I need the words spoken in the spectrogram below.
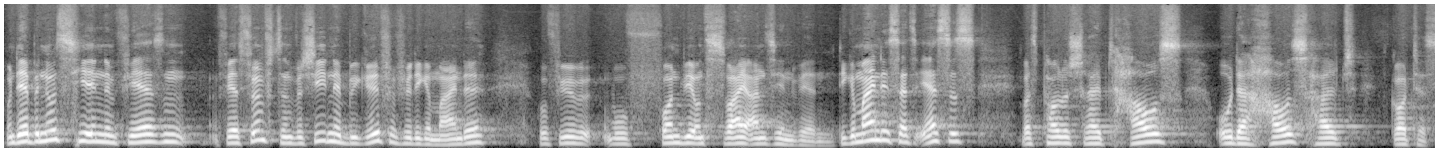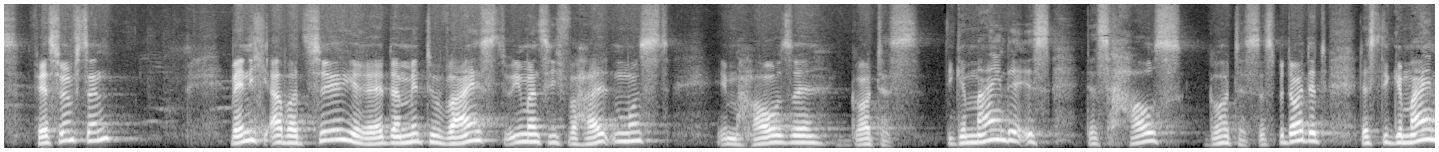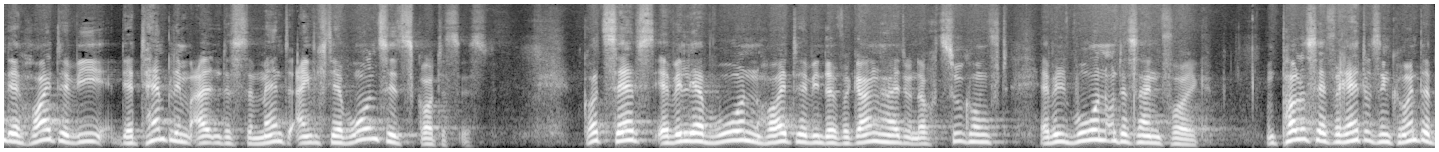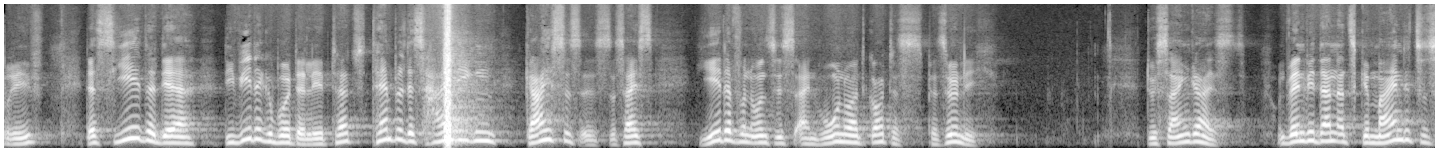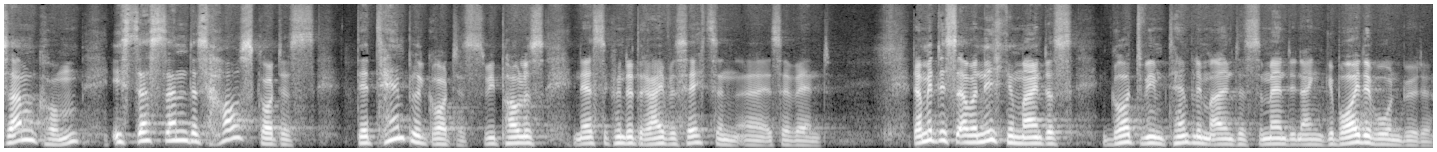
Und er benutzt hier in den Versen, Vers 15 verschiedene Begriffe für die Gemeinde, wofür, wovon wir uns zwei ansehen werden. Die Gemeinde ist als erstes, was Paulus schreibt, Haus oder Haushalt Gottes. Vers 15. Wenn ich aber zögere, damit du weißt, wie man sich verhalten muss im Hause Gottes. Die Gemeinde ist das Haus Gottes. Das bedeutet, dass die Gemeinde heute wie der Tempel im Alten Testament eigentlich der Wohnsitz Gottes ist. Gott selbst, er will ja wohnen heute wie in der Vergangenheit und auch Zukunft. Er will wohnen unter seinem Volk. Und Paulus, er verrät uns im Korintherbrief, dass jeder, der die Wiedergeburt erlebt hat, Tempel des Heiligen Geistes ist. Das heißt, jeder von uns ist ein Wohnort Gottes persönlich durch seinen Geist. Und wenn wir dann als Gemeinde zusammenkommen, ist das dann das Haus Gottes, der Tempel Gottes, wie Paulus in 1. Korinther 3, Vers 16 äh, es erwähnt. Damit ist aber nicht gemeint, dass Gott wie im Tempel im Alten Testament in ein Gebäude wohnen würde.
